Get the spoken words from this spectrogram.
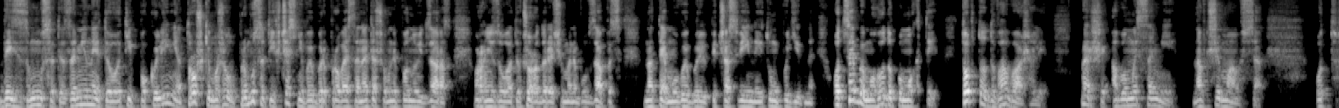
Десь змусити замінити оті покоління, трошки можливо примусити їх чесні вибори провести, не те, що вони планують зараз організувати. Вчора, до речі, в мене був запис на тему виборів під час війни і тому подібне. Оце би могло допомогти. Тобто, два важелі: перший, або ми самі навчимося, от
